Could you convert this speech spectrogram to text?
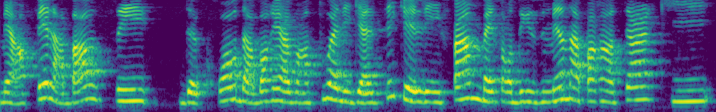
Mais en fait, la base, c'est de croire d'abord et avant tout à l'égalité, que les femmes ben, sont des humaines à part entière qui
